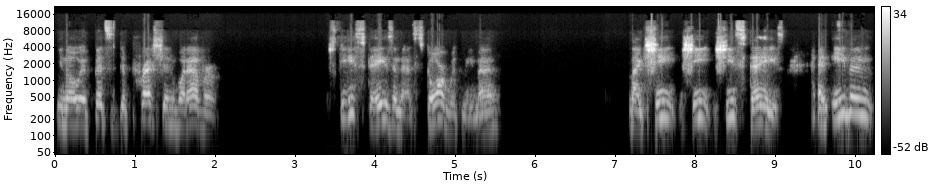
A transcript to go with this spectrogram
you know, if it's depression, whatever, she stays in that storm with me, man. Like she she she stays. And even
